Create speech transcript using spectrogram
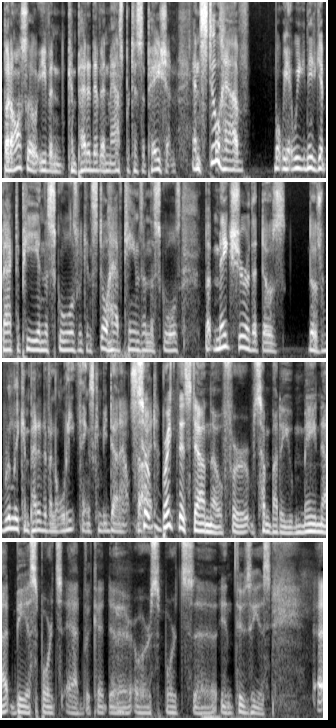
but also even competitive and mass participation, and still have what we, we need to get back to PE in the schools. We can still have teams in the schools, but make sure that those those really competitive and elite things can be done outside. So break this down though for somebody who may not be a sports advocate uh, or sports uh, enthusiast. A,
